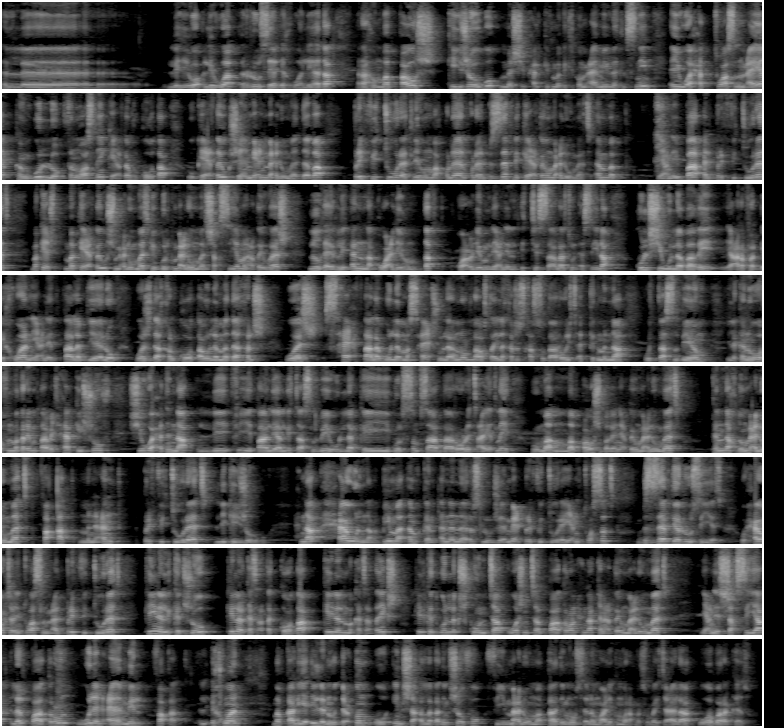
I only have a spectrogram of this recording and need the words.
اللي هو اللي هو ال reçu الإخوة. لهذا راهم ما بقاوش كيجاوبوا ماشي بحال كيف ما قلت لكم عامين ولا ثلاث سنين. أي واحد تواصل معايا كنقول له فين واصلين كيعطيوك الكوطة وكيعطيوك جميع المعلومات. دابا بريفيتورات اللي هما قلال قلال بزاف اللي كيعطيو معلومات. أما يعني باقي البريفيتورات ما كيش ما كيعطيوش معلومات كيقول لك معلومات شخصية ما نعطيوهاش للغير لأن قوى عليهم الضغط قوى عليهم يعني الاتصالات والأسئلة. كل شيء ولا باغي يعرف الإخوان يعني الطلب ديالو واش داخل كوطة ولا ما داخلش. واش صحيح الطلب ولا ما صحيحش ولا نور الله وسط إلا خرجت خاصو ضروري يتأكد منها ويتصل بهم. إلا كان هو في المغرب بطبيعة الحال كيشوف شي واحد هنا اللي في إيطاليا اللي اتصل به ولا كيقول السمسار ضروري تعيط ليه هما ما بقاوش باغيين يعطيو معلومات. كناخذوا معلومات فقط من عند بريفيتورات اللي كيجاوبوا حنا حاولنا بما أمكن أننا نرسلوا لجميع البريفيتورات يعني توصلت بزاف ديال الروسيات وحاولت نتواصل مع البريفيتورات كاينة اللي كتجاوب كاينة اللي كتعطيك كوطا كاينة اللي ما كتعطيكش كاين اللي كتقول لك شكون انت واش انت ال patron. حنا كنعطيو معلومات يعني الشخصية لل patron ولا العامل فقط. الإخوان ما بقى لي إلا نودعكم وإن شاء الله غادي نشوفوا في معلومة قادمة. والسلام عليكم ورحمة الله تعالى وبركاته.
